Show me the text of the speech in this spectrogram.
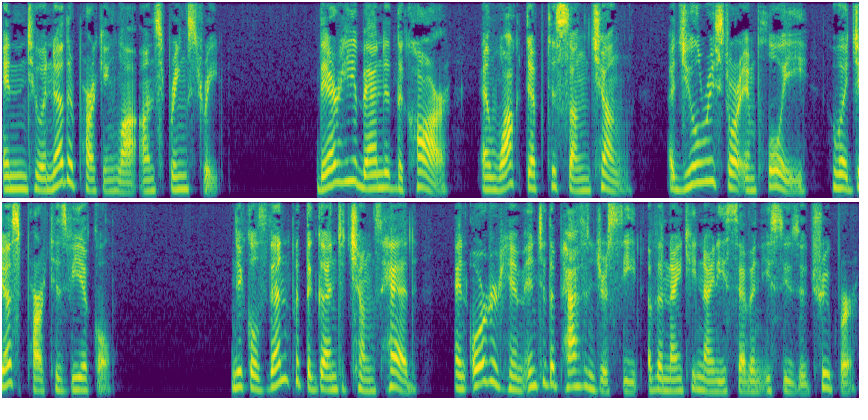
and into another parking lot on Spring Street. There he abandoned the car and walked up to Sung Chung, a jewelry store employee who had just parked his vehicle. Nichols then put the gun to Chung's head and ordered him into the passenger seat of the 1997 Isuzu Trooper.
